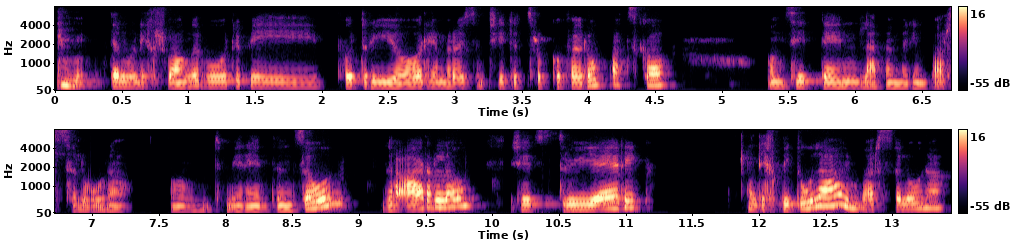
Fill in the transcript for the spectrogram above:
dann, als ich schwanger wurde, bin, vor drei Jahren, haben wir uns entschieden, zurück auf Europa zu gehen. Und seitdem leben wir in Barcelona. Und wir haben einen Sohn, der Arlo, ist jetzt dreijährig. Und ich bin Dula in Barcelona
